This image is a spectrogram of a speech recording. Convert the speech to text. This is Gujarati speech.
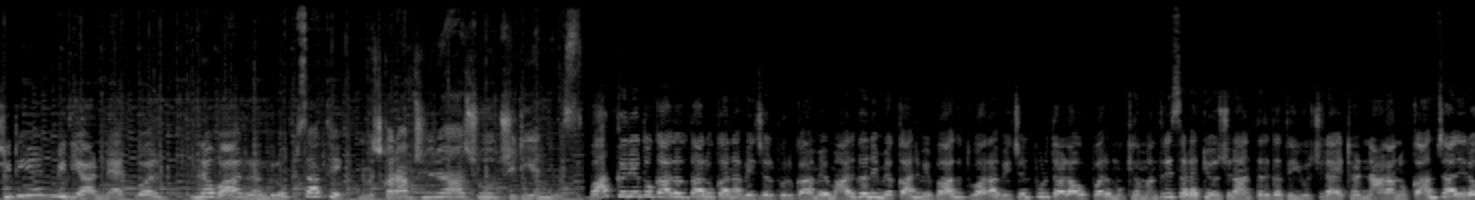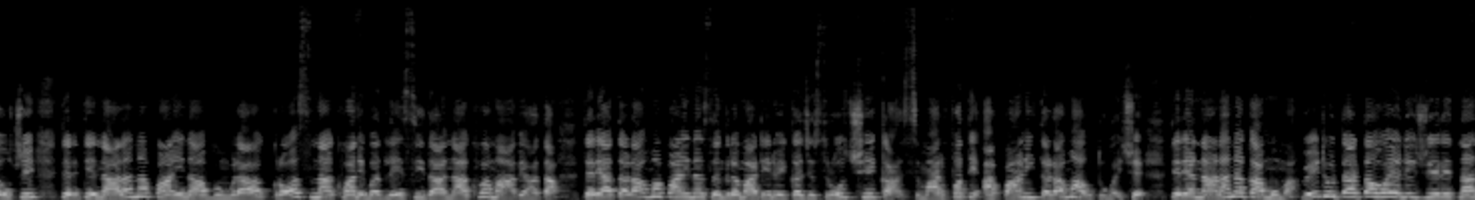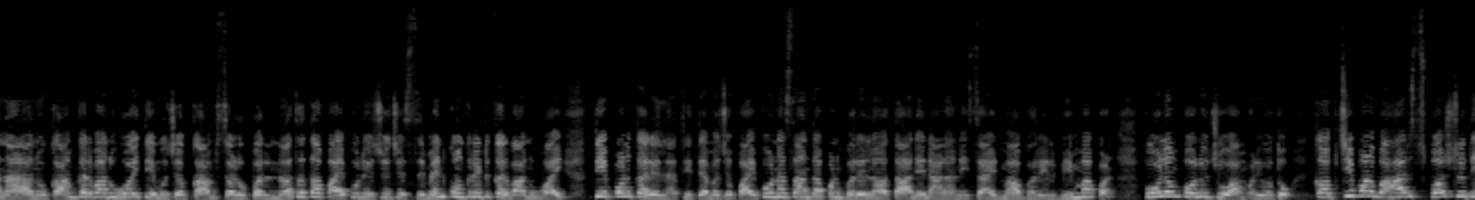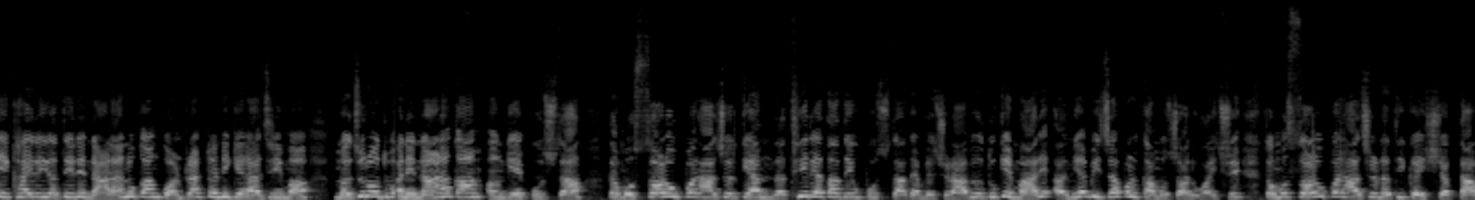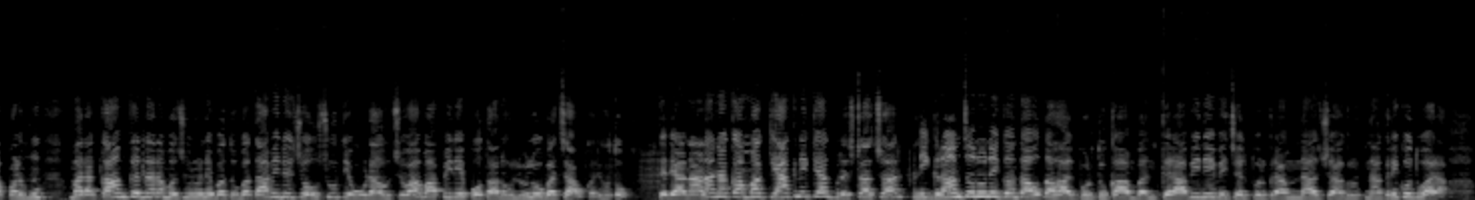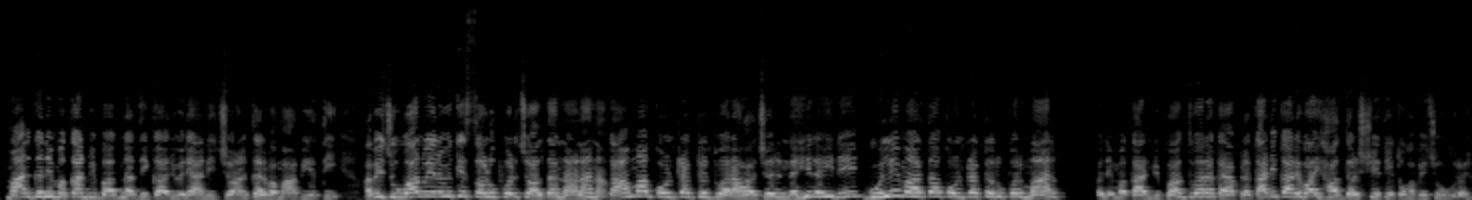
જીટીએન મીડિયા નેટવર્ક નવા રંગરૂપ સાથે. નમસ્કાર આપ જોઈ રહ્યા છો જીટીએન ન્યૂઝ. વાત કરીએ તો કાલોલ તાલુકાના વેજલપુર ગામે માર્ગ અને મકાન વિભાગ દ્વારા વેજલપુર તળાવ ઉપર મુખ્યમંત્રી સડક યોજના અંતર્ગત યોજના હેઠળ નાળાનું કામ ચાલી રહ્યું છે. ત્યારે તે નાળાના પાણીના ભૂંગળા ક્રોસ નાખવાને બદલે સીધા નાખવામાં આવ્યા હતા. ત્યારે આ તળાવમાં પાણીના સંગ્રહ માટેનો એક જ સ્ત્રોત છે કાંસ. મારફતે આ પાણી તળાવમાં આવતું હોય છે. ત્યારે આ નાણાંના કામોમાં વેઠ ઉતારતા હોય અને જે રીતના નાણાંનું કામ કરવાનું હોય તે મુજબ કામ સ્થળ ઉપર ન થતા પાઇપો નીચે જે સિમેન્ટ કોન્ક્રીટ કરવાનું હોય તે પણ કરેલ નથી. તેમજ પાઇપોના સાંધા પણ ભરેલ ન હતા અને નાણાંની સાઈડમાં ભરેલ બીમમાં પણ પોલમ પોલું જોવા મળ્યું હતું. કપચી પણ બહાર સ્પષ્ટ દેખાઈ રહી હતી અને નાણાંનું કામ કોન્ટ્રાક્ટરની ગેરહાજરીમાં મજૂરો અને નાણાં કામ અંગે પૂછતા તમો સ્થળ ઉપર હાજર ક્યાં નથી રહેતા તેવું પૂછતા તેમણે જણાવ્યું હતું કે, મારે અન્ય બીજા પણ કામો ચાલુ હોય છે. તો સ્થળ ઉપર હાજર નથી, કહી શકતા, પણ હું મારા કામ કરનારા મજૂરોને બધું બતાવીને જઉં છું તેવો ઉડાવ જવાબ આપીને પોતાનો લૂલો બચાવ કર્યો હતો. ત્યારે આ નાણાંના કામમાં ક્યાંક ને ક્યાંક ભ્રષ્ટાચાર અને ગ્રામજનોને ગંધ આવતા હાલ પૂરતું કામ બંધ કરાવીને વેજલપુર ગ્રામના જાગૃત નાગરિકો દ્વારા માર્ગ અને મકાન વિભાગના અધિકારીઓને આની જાણ કરવામાં આવી હતી. હવે જોવાનું એ રહ્યું કે સ્થળ ઉપર ચાલતા નાણાંના કામમાં કોન્ટ્રાક્ટર દ્વારા હાજર નહીં રહીને ગોલે મારતા કોન્ટ્રાક્ટર ઉપર માર્ગ અને મકાન વિભાગ દ્વારા કયા પ્રકારની કાર્યવાહી હાથ ધરશે તે તો હવે જોવું રહ્યું.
